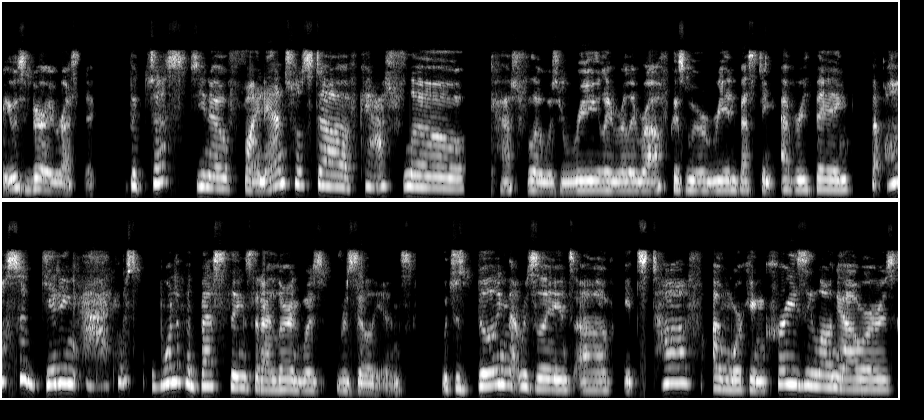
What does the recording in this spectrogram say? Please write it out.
It was very rustic. But just, you know, financial stuff, cash flow. Cash flow was really, really rough because we were reinvesting everything. But also getting, think it was one of the best things that I learned was resilience which is building that resilience of it's tough, I'm working crazy long hours,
